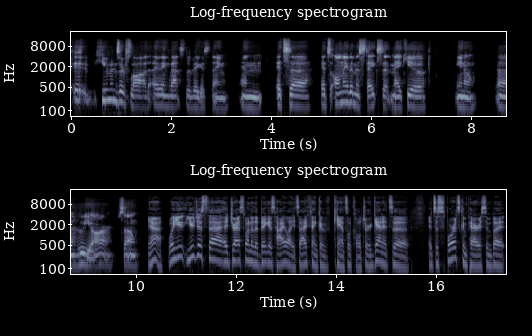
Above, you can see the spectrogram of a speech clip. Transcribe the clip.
it, humans are flawed. I think that's the biggest thing, and it's uh it's only the mistakes that make you you know uh, who you are. So yeah, well, you you just uh, addressed one of the biggest highlights I think of cancel culture. Again, it's a it's a sports comparison, but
